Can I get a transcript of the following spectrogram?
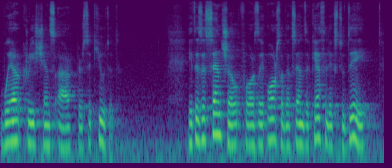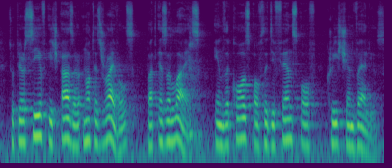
where Christians are persecuted. It is essential for the Orthodox and the Catholics today to perceive each other not as rivals but as allies in the cause of the defense of Christian values.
